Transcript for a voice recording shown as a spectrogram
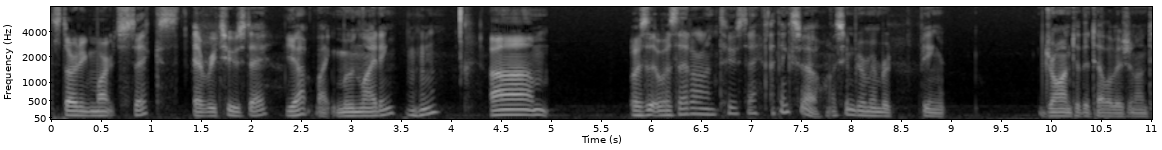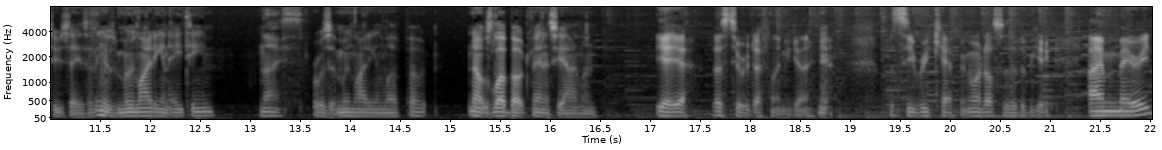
starting March 6th. Every Tuesday, Yep. like moonlighting. Mm-hmm. Um, was it was that on Tuesday? I think so. I seem to remember being drawn to the television on Tuesdays. I think it was Hmm. moonlighting and A Team, Nice. or was it moonlighting and Love Boat? No, it was Love Boat Fantasy Island. Yeah, yeah. Those two were definitely together. Yeah. Let's see, recapping. What else was at the beginning? I'm married.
